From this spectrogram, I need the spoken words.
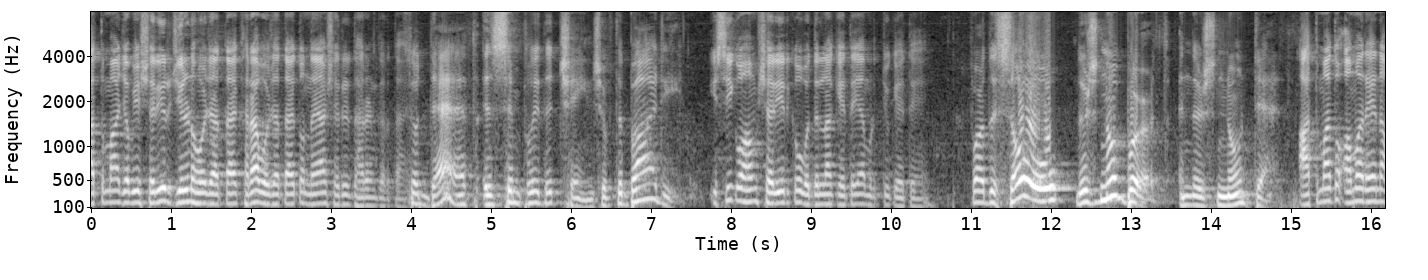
आत्मा जब ये शरीर जीर्ण हो जाता है खराब हो जाता है तो नया शरीर धारण करता है so death is simply the change of the body इसी को हम शरीर को बदलना कहते हैं या मृत्यु कहते हैं for the soul there is no birth and there is no death आत्मा तो अमर है ना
